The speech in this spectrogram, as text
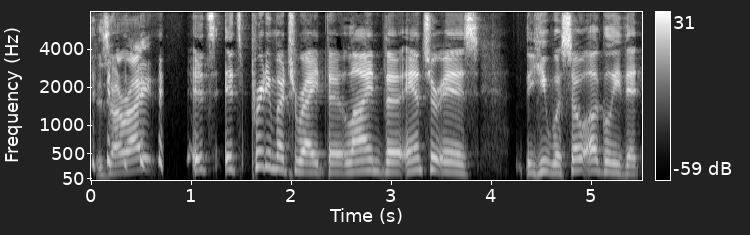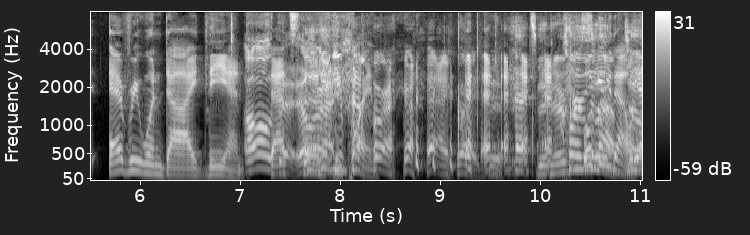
Is that right? It's it's pretty much right. The line, the answer is he was so ugly that everyone died. The end. Oh, that's the, the. all right. you point. right, right, right. That's We'll give you that one. Yay.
